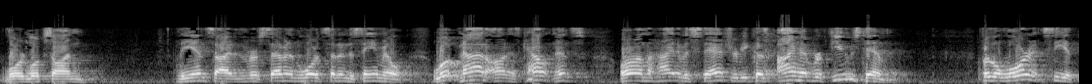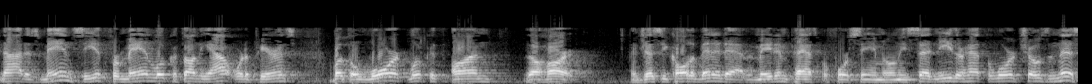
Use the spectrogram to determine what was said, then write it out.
Lord looks on the inside. In verse 7, and the Lord said unto Samuel, Look not on his countenance or on the height of his stature, because I have refused him. For the Lord seeth not as man seeth, for man looketh on the outward appearance, but the Lord looketh on the heart. And Jesse called Abinadab and made him pass before Samuel. And he said, Neither hath the Lord chosen this.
